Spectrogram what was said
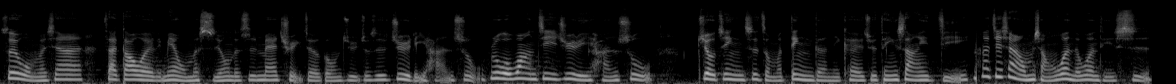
所以我们现在在高维里面，我们使用的是 metric 这个工具，就是距离函数。如果忘记距离函数究竟是怎么定的，你可以去听上一集。那接下来我们想问的问题是：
